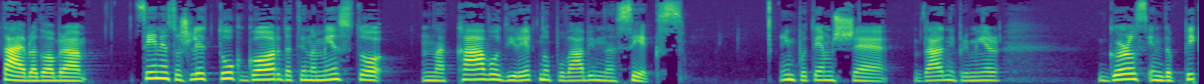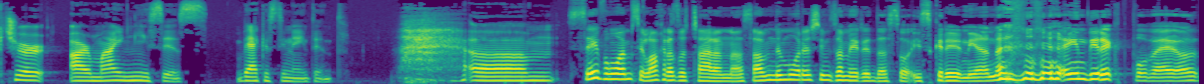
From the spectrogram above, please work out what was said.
Ta je bila dobra. Cene so šle tako gor, da te na mesto na kavo direktno povabim na seks. In potem še zadnji primer. Girls in the picture are my nieces, vaccinated. Um, Sej, po mojem, si lahko razočarana, sam ne moreš jim zameriti, da so iskreni in direkt povejo,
